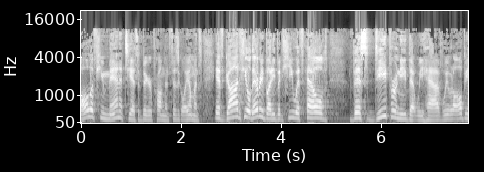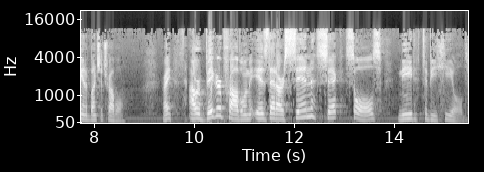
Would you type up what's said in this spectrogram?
All of humanity has a bigger problem than physical ailments. If God healed everybody, but He withheld this deeper need that we have, we would all be in a bunch of trouble. Right? Our bigger problem is that our sin sick souls need to be healed.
